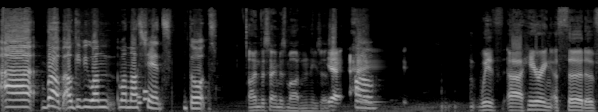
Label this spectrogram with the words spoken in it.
Uh, Rob, I'll give you one one last chance. Thoughts? I'm the same as Martin. He says. Yeah. Oh. With uh, hearing a third of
